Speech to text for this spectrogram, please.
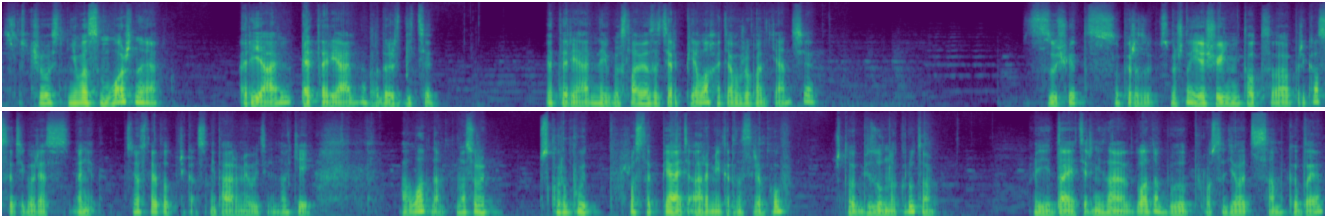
Случилось невозможное? Реально? Это реально? Подождите. Это реально? Югославия затерпела, хотя уже в Альянсе? Звучит супер смешно. Я еще и не тот э, приказ, кстати говоря. С... А нет, снес я тот приказ, не та армия выделена. Окей. А, ладно, у нас уже скоро будет просто 5 армий горнострелков, что безумно круто. И да, я теперь не знаю, ладно, буду просто делать сам КБ.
